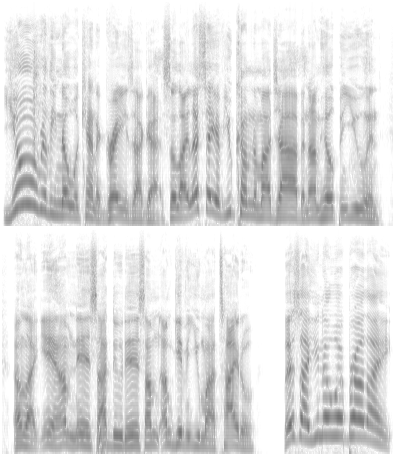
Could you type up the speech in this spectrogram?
you don't really know what kind of grades I got. So like let's say if you come to my job and I'm helping you and I'm like, yeah, I'm this, I do this, I'm I'm giving you my title. But it's like, you know what, bro? Like,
